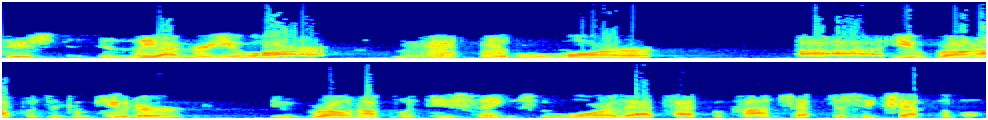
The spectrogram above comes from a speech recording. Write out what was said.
there's the younger you are, the more uh, you've grown up with the computer, you've grown up with these things, the more that type of concept is acceptable.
